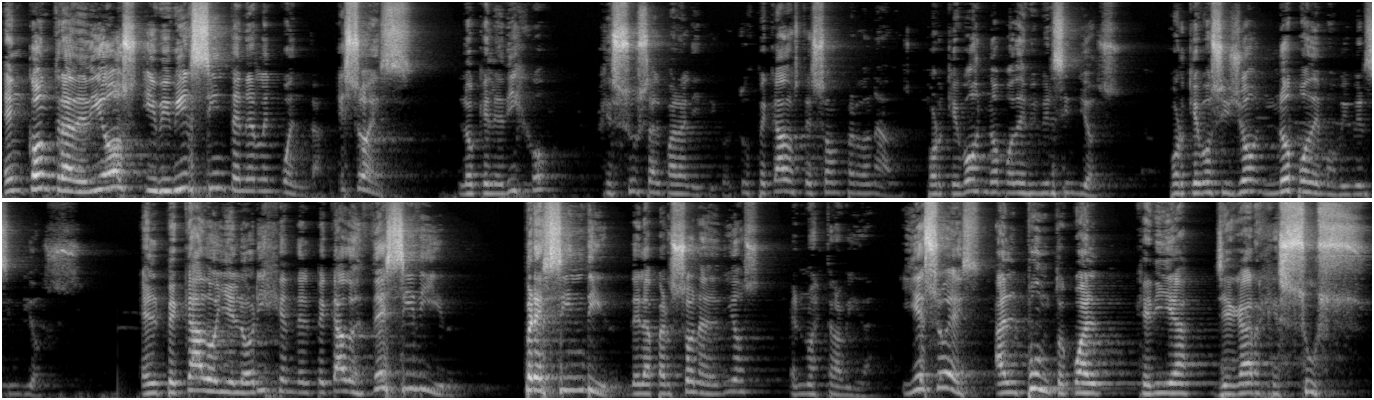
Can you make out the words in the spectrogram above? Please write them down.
en contra de Dios y vivir sin tenerlo en cuenta. Eso es lo que le dijo Jesús al paralítico. Tus pecados te son perdonados porque vos no podés vivir sin Dios, porque vos y yo no podemos vivir sin Dios. El pecado y el origen del pecado es decidir prescindir de la persona de Dios en nuestra vida. Y eso es al punto cual quería llegar Jesús.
